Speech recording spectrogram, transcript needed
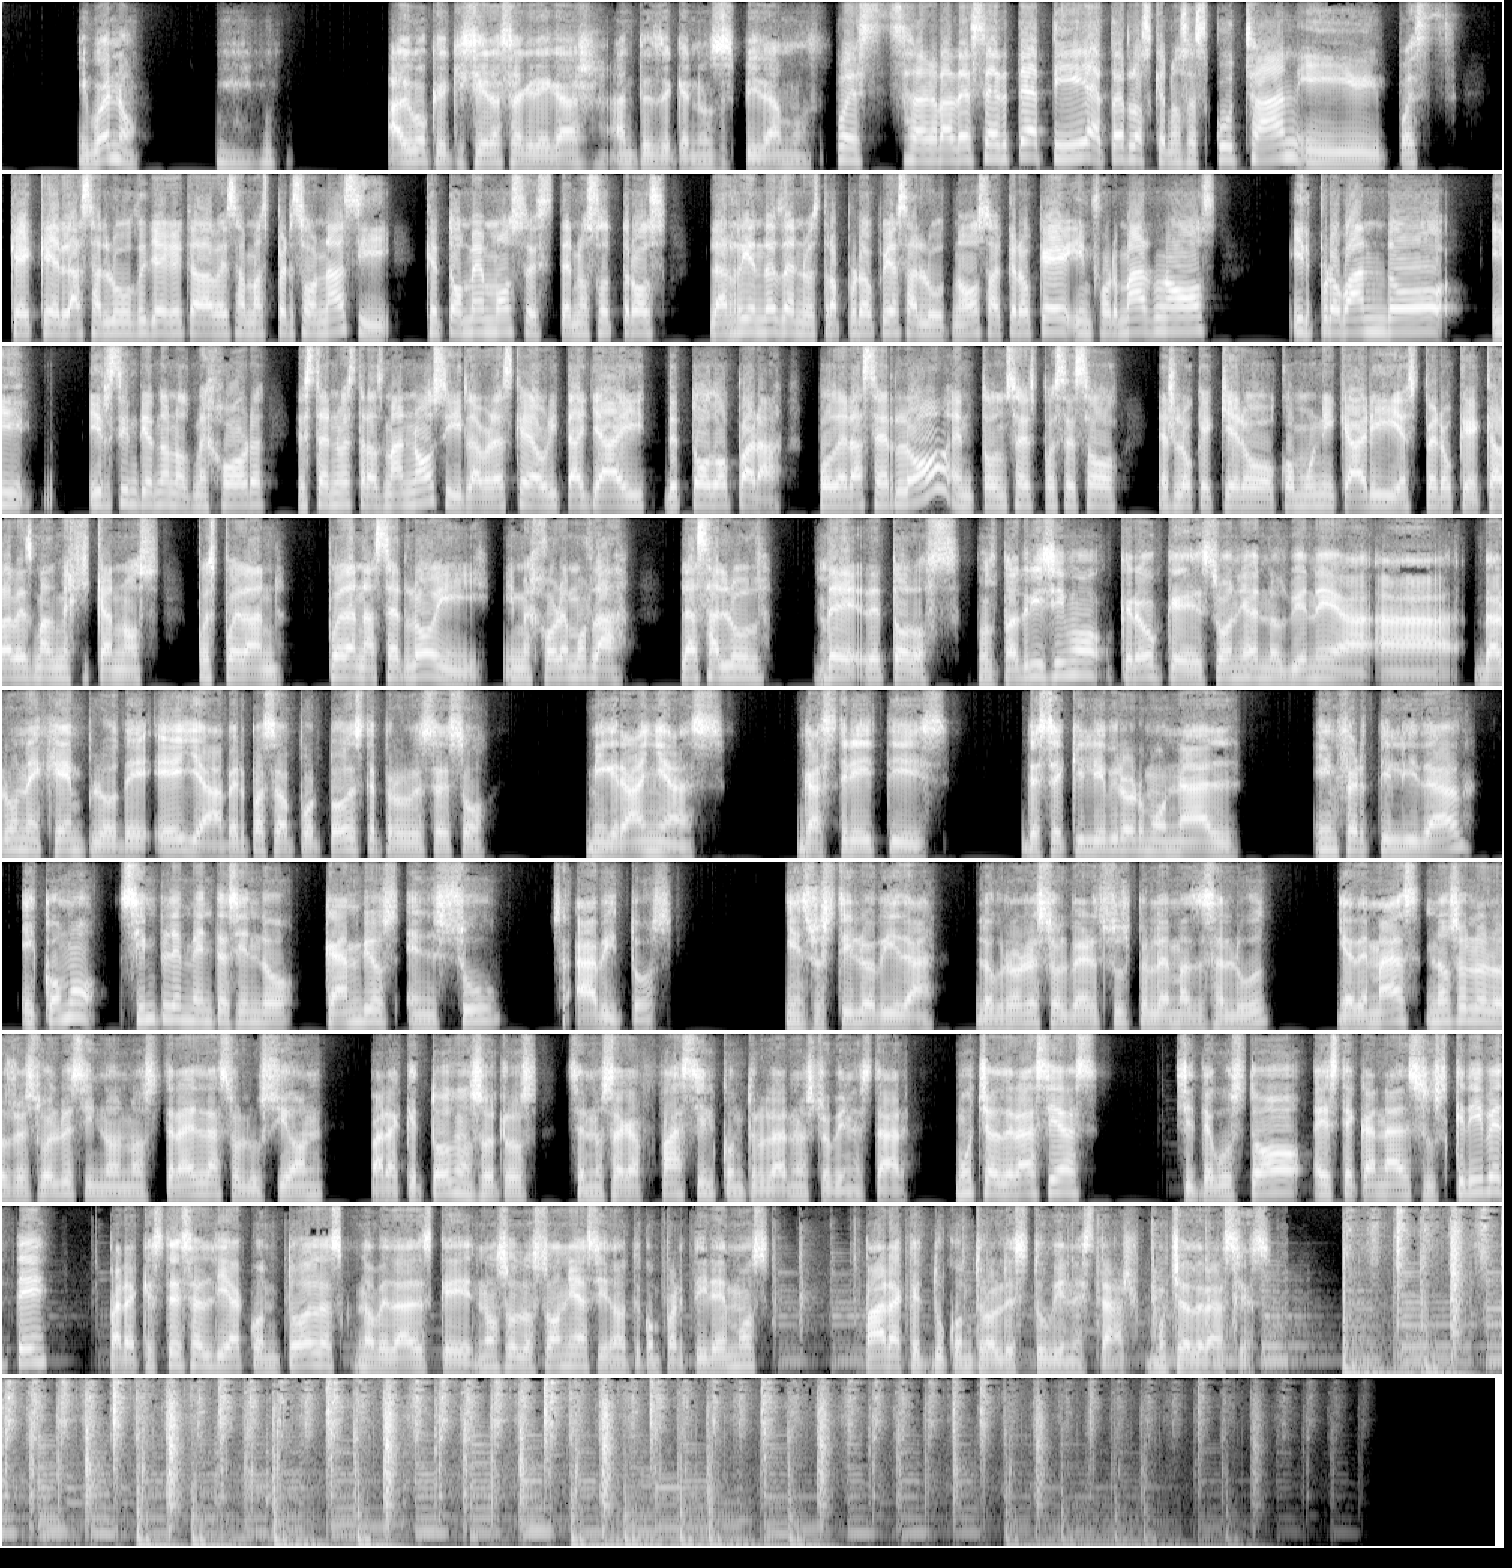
Y bueno, algo que quisieras agregar antes de que nos despidamos. Pues agradecerte a ti, a todos los que nos escuchan y pues que, que la salud llegue cada vez a más personas y que tomemos este, nosotros las riendas de nuestra propia salud, ¿no? O sea, creo que informarnos, ir probando, y ir sintiéndonos mejor está en nuestras manos y la verdad es que ahorita ya hay de todo para poder hacerlo. Entonces, pues eso es lo que quiero comunicar y espero que cada vez más mexicanos pues puedan, puedan hacerlo y, mejoremos la, la salud de, de, todos. Pues padrísimo, creo que Sonia nos viene a, a, dar un ejemplo de ella haber pasado por todo este proceso, migrañas, gastritis, desequilibrio hormonal, infertilidad, y cómo simplemente haciendo cambios en sus hábitos y en su estilo de vida logró resolver sus problemas de salud y además no solo los resuelve, sino nos trae la solución para que todos nosotros se nos haga fácil controlar nuestro bienestar. Muchas gracias. Si te gustó este canal, suscríbete para que estés al día con todas las novedades que no solo Sonia, sino te compartiremos para que tú controles tu bienestar. Muchas gracias.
